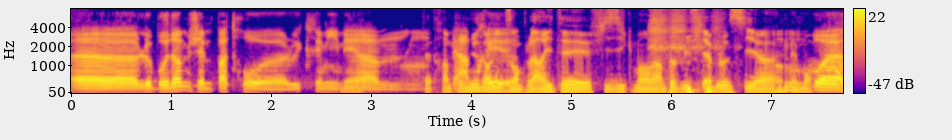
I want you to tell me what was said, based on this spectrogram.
euh, le bonhomme j'aime pas trop euh, Louis Crémy mais euh, peut-être un peu mieux dans l'exemplarité physiquement un peu plus fiable aussi mais bon. ouais.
